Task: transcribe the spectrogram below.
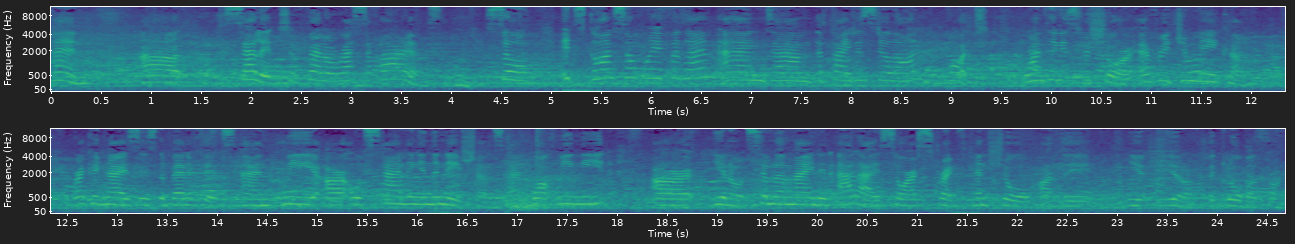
then uh, sell it to fellow Rastafarians. So it's gone some way for them, and um, the fight is still on. But one thing is for sure every Jamaican recognizes the benefits, and we are outstanding in the nations. And what we need are, you know, similar minded allies so our strength can show on the, the global front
